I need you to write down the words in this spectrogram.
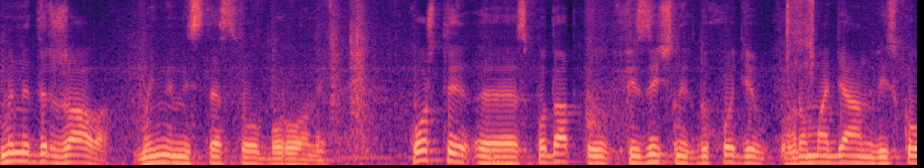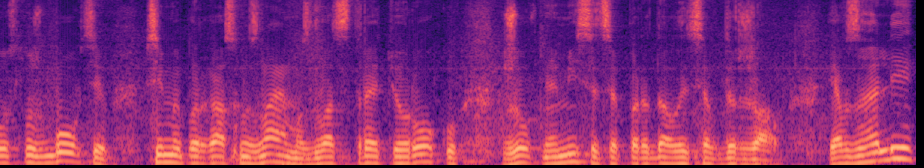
ми не держава, ми не Міністерство оборони. Кошти е, з податку фізичних доходів громадян, військовослужбовців, всі ми прекрасно знаємо, з 23-го року, жовтня місяця передалися в державу. Я взагалі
